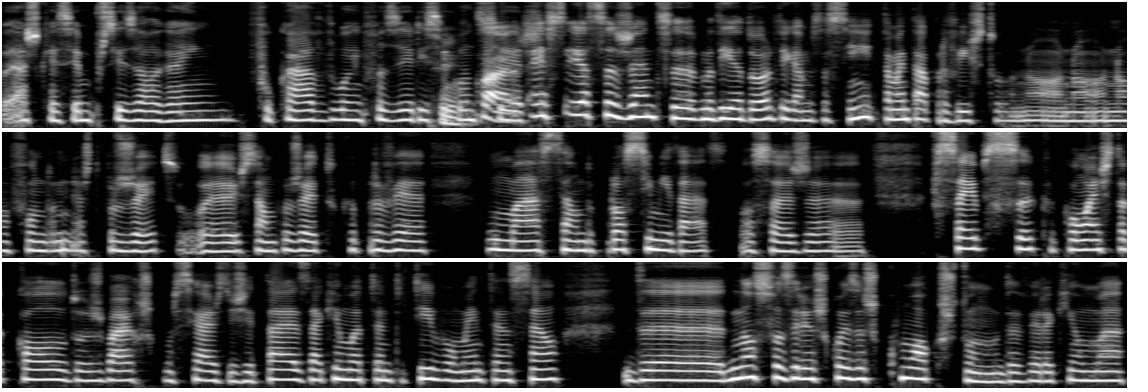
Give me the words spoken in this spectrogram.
acho que é sempre preciso alguém focado em fazer isso Sim. acontecer. Claro, esse, esse, agente mediador, digamos assim, que também está previsto no, no, no fundo neste projeto, eh, este é um projeto que prevê uma ação de proximidade, ou seja, percebe-se que com esta call dos bairros comerciais digitais há aqui uma tentativa, uma intenção de não se fazer as coisas como ao costume, de haver aqui uma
